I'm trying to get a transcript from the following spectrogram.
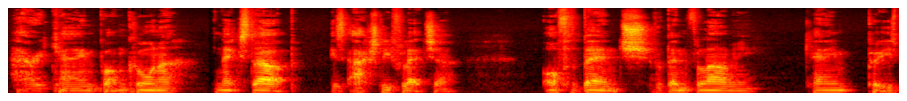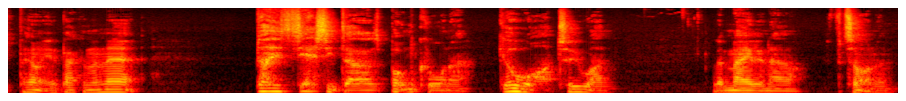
Harry Kane, bottom corner. Next up is Ashley Fletcher off the bench for Ben Folami. Can he put his penalty back of the net? Yes, he does. Bottom corner. Go on, 2 1. Lamela now for Tottenham.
